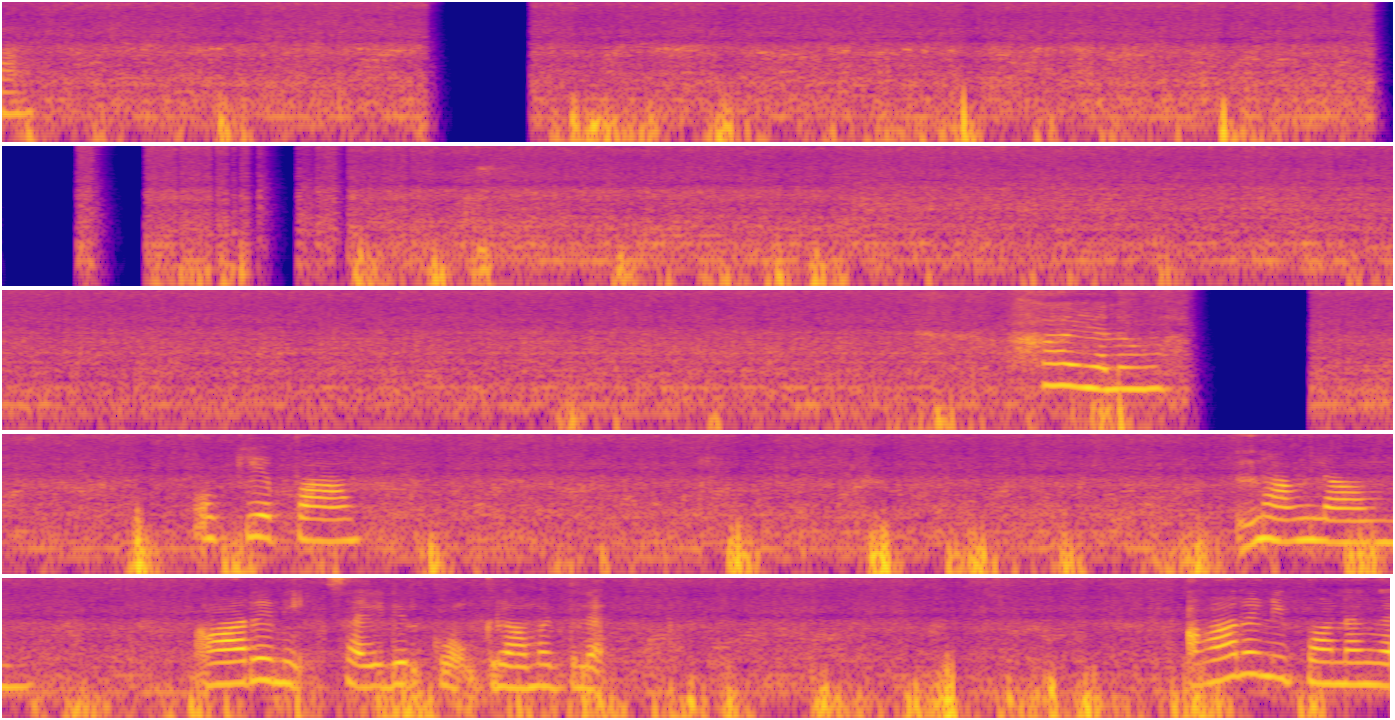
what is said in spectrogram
அப்பா. நாங்களாம் ஆரணி சைடு இருக்கோம் கிராமத்தில். ஆரணி போனாங்க.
